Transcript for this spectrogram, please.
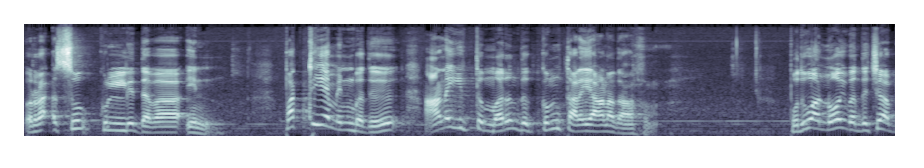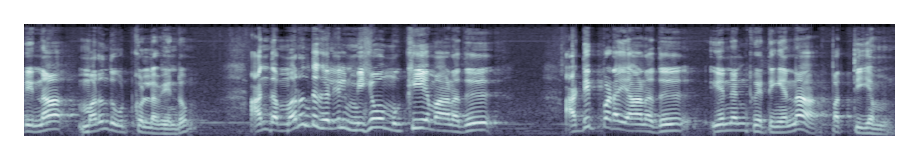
ரசு குல்லி தவாஇன். பத்தியம் என்பது அனைத்து மருந்துக்கும் தலையானதாகும். பொதுவாக நோய் வந்துச்சு அப்படின்னா மருந்து உட்கொள்ள வேண்டும். அந்த மருந்துகளில் மிகவும் முக்கியமானது அடிப்படையானது என்னன்னு கேட்டிங்கன்னா பத்தியம்.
